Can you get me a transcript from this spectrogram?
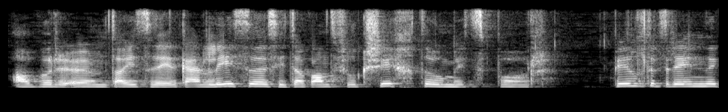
Aber ähm, da ich sehr gerne lese, sind da ganz viele Geschichten und mit ein paar Bilder drin.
